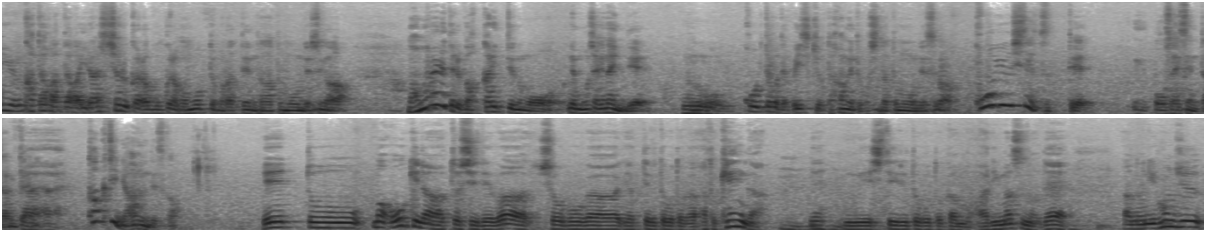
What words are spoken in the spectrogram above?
いう方々がいらっしゃるから僕らも持ってもらってるんだなと思うんですが守られてるばっかりっていうのも、ね、申し訳ないんで、うん。こういったことでやっぱ意識を高めてほしいんだと思うんですがこういう施設って防災センターみたいな、各地にあるんですか？えーっとまあ、大きな都市では消防がやってるところとかあと県が、ね運営しているところとかもありますのであの日本中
